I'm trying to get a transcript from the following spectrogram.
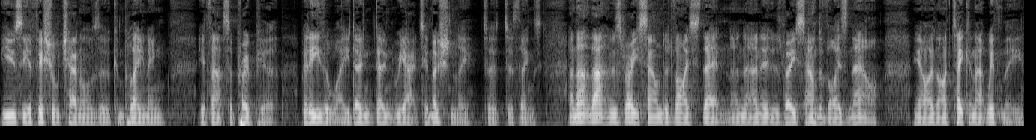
use the official channels of complaining if that's appropriate. But either way, don't don't react emotionally to, to things, and that that was very sound advice then, and, and it was very sound advice now you know, I, have taken that with me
